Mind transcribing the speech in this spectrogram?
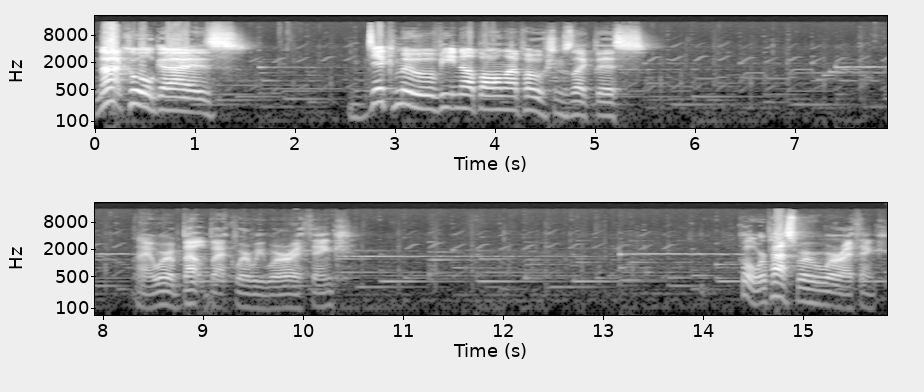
Not cool, guys. Dick move eating up all my potions like this. Alright, we're about back where we were, I think. Cool, we're past where we were, I think.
